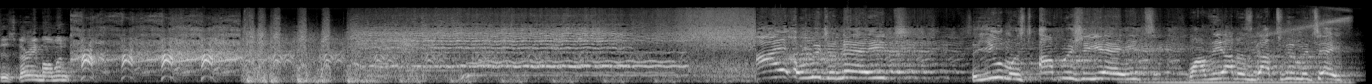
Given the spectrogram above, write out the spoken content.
This very moment.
